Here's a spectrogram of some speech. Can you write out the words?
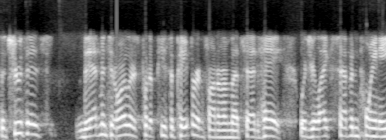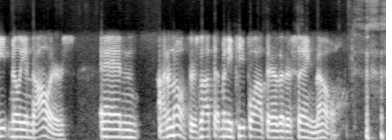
the truth is the Edmonton Oilers put a piece of paper in front of him that said, "Hey, would you like 7.8 million dollars?" And I don't know. There's not that many people out there that are saying no.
